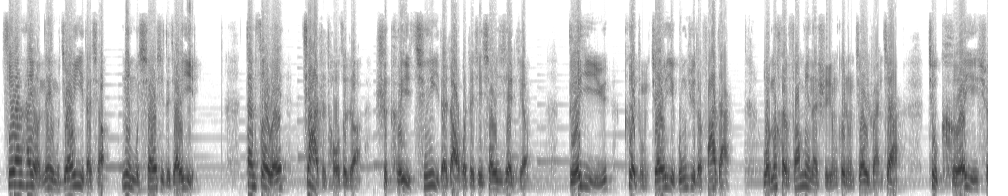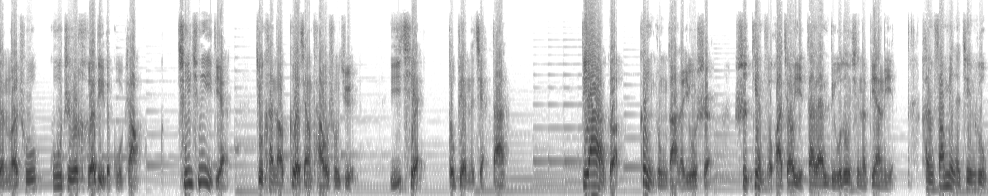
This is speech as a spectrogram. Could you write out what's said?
虽然还有内幕交易的消内幕消息的交易，但作为价值投资者是可以轻易的绕过这些消息陷阱。得益于各种交易工具的发展，我们很方便的使用各种交易软件，就可以选择出估值合理的股票，轻轻一点就看到各项财务数据，一切都变得简单。第二个更重大的优势是电子化交易带来流动性的便利，很方便的进入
